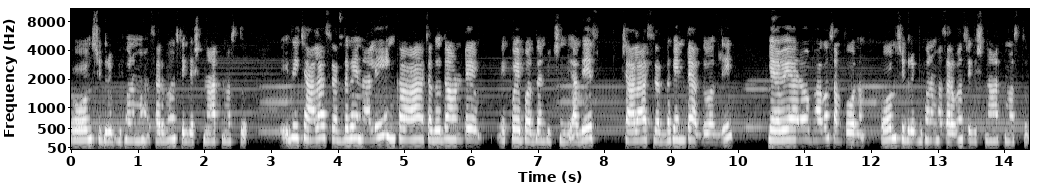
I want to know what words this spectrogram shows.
ఓం శ్రీ గురుభ్యో నమ. సర్వం శ్రీ కృష్ణాత్మస్తు ఇది చాలా శ్రద్ధగా వినాలి. ఇంకా చదువుతా ఉంటే ఎక్కువైపోద్ది అనిపించింది. అదే చాలా శ్రద్ధగా వింటే అర్థమవుద్ది. ఇరవై ఆరవ భాగం సంపూర్ణం. ఓం శ్రీ గురుభ్యో నమ. సర్వం శ్రీ కృష్ణాత్మస్తు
